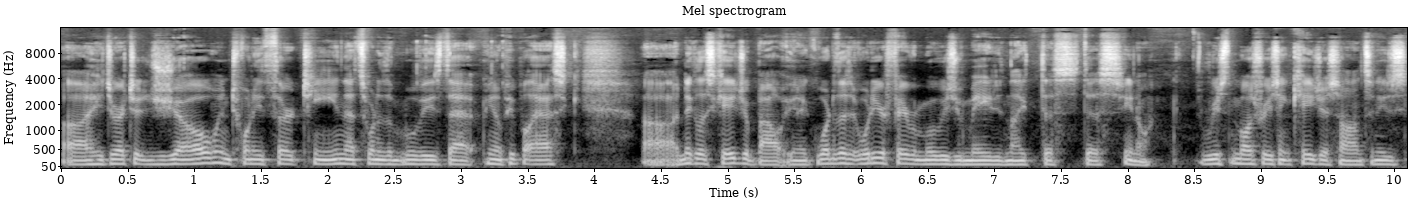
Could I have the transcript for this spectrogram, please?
Uh, he directed Joe in 2013. That's one of the movies that you know people ask uh, Nicolas Cage about. You know, what are the, what are your favorite movies you made in like this this you know recent, most recent Cage songs? And he's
